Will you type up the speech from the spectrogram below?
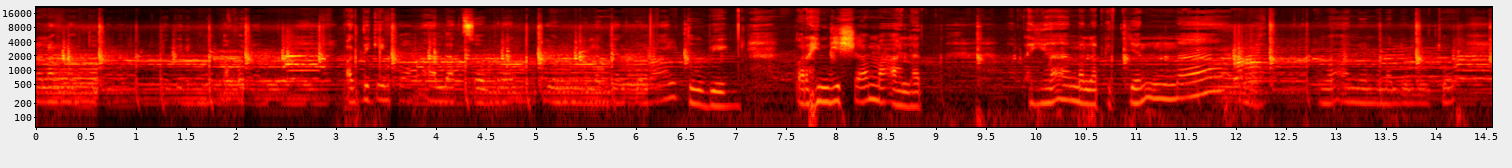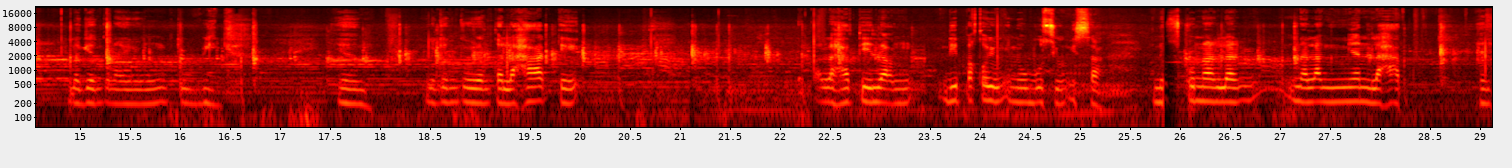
na lang ng tubig. Tinikman pa ko yan. Pagtikim ko ang alat, sobrang yung nilagyan ko ng tubig para hindi siya maalat. At ayan, malapit yan na na ano na maluluto. Lagyan ko na yung tubig. Yan. Lagyan ko yung kalahati. Kalahati lang. Hindi pa ko yung inubos yung isa. Inubos ko na lang, na lang yan lahat. Yan.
